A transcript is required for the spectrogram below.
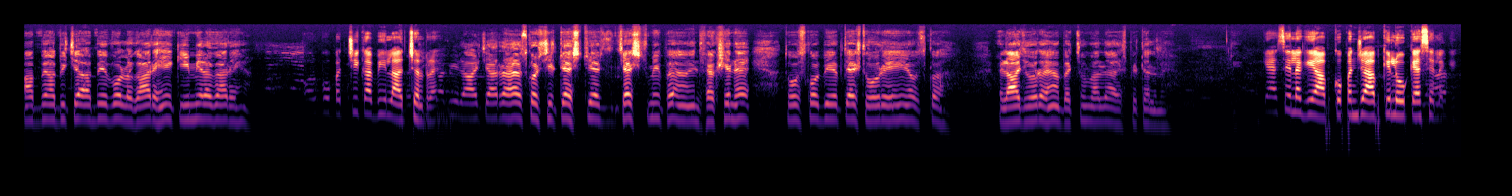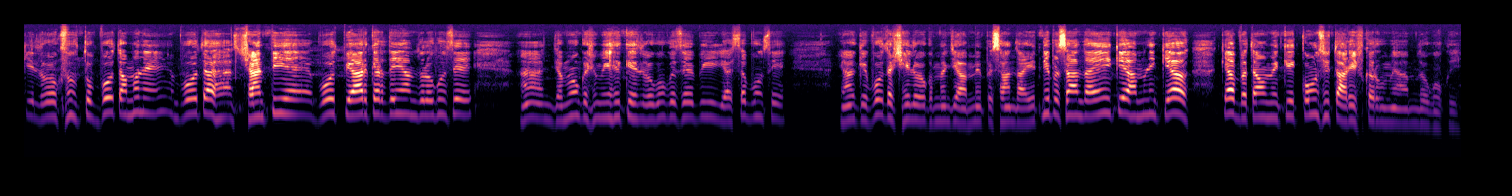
अब अभी अभी वो लगा रहे हैं, कीमे लगा रहे हैं। वो बच्ची का भी इलाज चल रहा है? इलाज चल रहा है उसको टेस्ट चेस्ट में इन्फेक्शन है तो उसको भी टेस्ट हो रहे हैं उसका इलाज हो रहे हैं बच्चों वाला हॉस्पिटल में। कैसे लगे आपको? पंजाब के लोग कैसे लगे? कि लोग तो बहुत अमन है बहुत शांति है बहुत प्यार करते हैं हम लोगों से हाँ जम्मू कश्मीर के लोगों के से भी या सबों से। यहाँ के बहुत अच्छे लोग मुझे हमें पसंद आए इतने पसंद आए कि हमने क्या क्या बताऊँ मैं कि कौन सी तारीफ़ करूँ मैं हम लोगों की?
